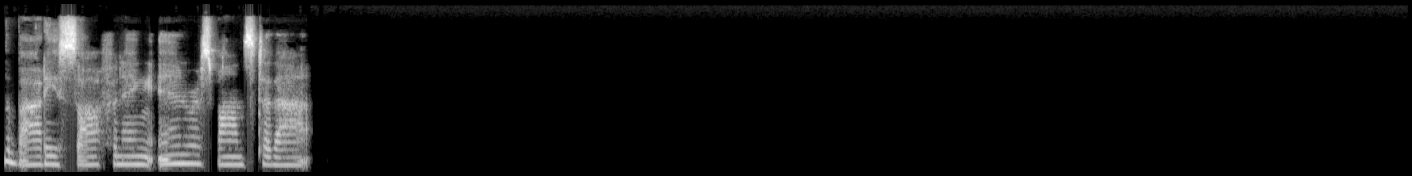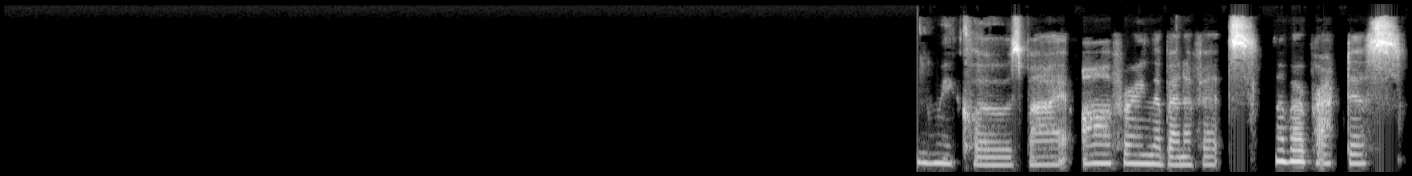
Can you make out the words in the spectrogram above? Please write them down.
The body softening in response to that. We close by offering the benefits of our practice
